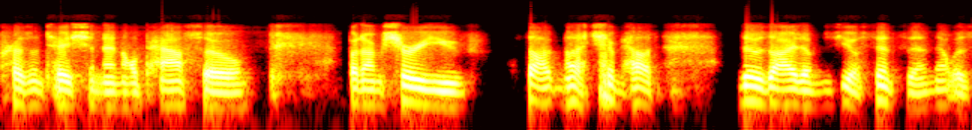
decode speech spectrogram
presentation in El Paso, but I'm sure you've thought much about those items, you know, since then. That was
